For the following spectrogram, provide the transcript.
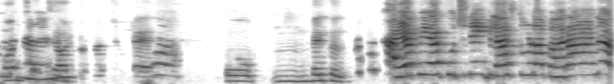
कौन सा और है। हाँ। तो बिल्कुल। तो खाया पिया कुछ नहीं गिलास थोड़ा भरा है ना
